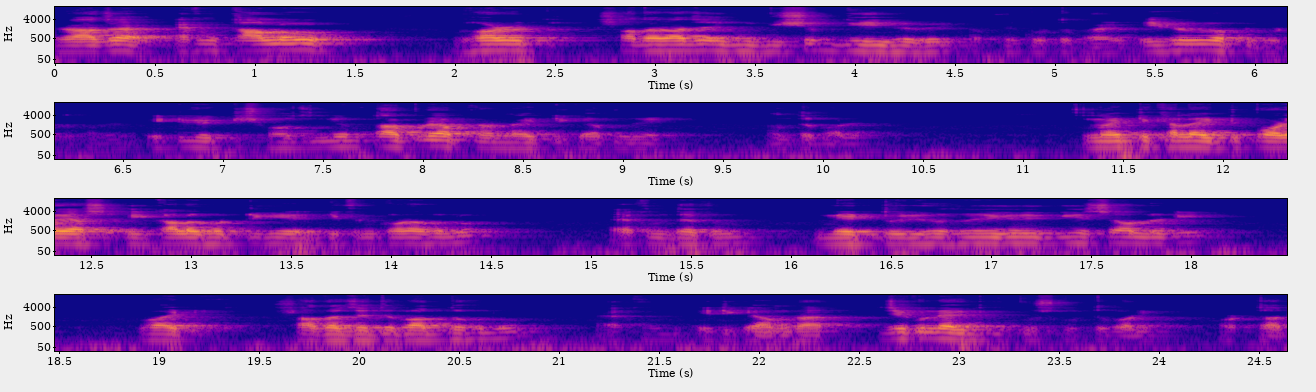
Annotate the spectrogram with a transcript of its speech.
রাজা, এখন কালো ঘর, সাদা রাজা এবং বিশপ দিয়ে এইভাবে আপনি করতে পারেন। এইভাবেও আপনি করতে পারেন। এটিও একটি সহজ নিয়ম। তারপরে আপনার নাইটটিকে আপনি আনতে পারেন। নাইটটি খেলা একটু পরে আসে। এই কালো ঘরটিকে ডিফেন্ড করা হলো। এখন দেখুন নেট তৈরি হয়ে গিয়েছে অলরেডি হোয়াইট, সাদা যেতে বাধ্য হলো। এখন এটিকে আমরা যে কোনো একদিকে পুশ করতে পারি, অর্থাৎ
